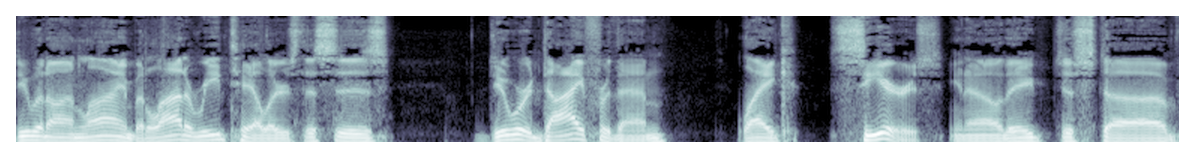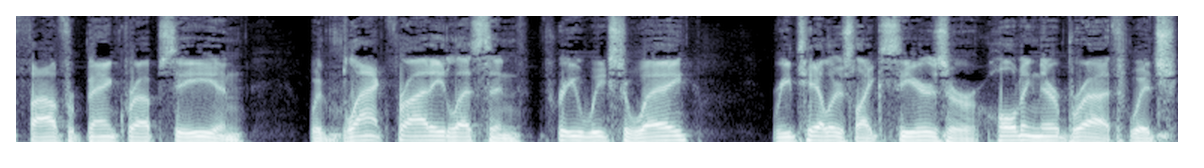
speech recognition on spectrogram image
do it online, but a lot of retailers, this is do or die for them, like Sears. You know, they just uh, filed for bankruptcy, and with Black Friday less than three weeks away, retailers like Sears are holding their breath, which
